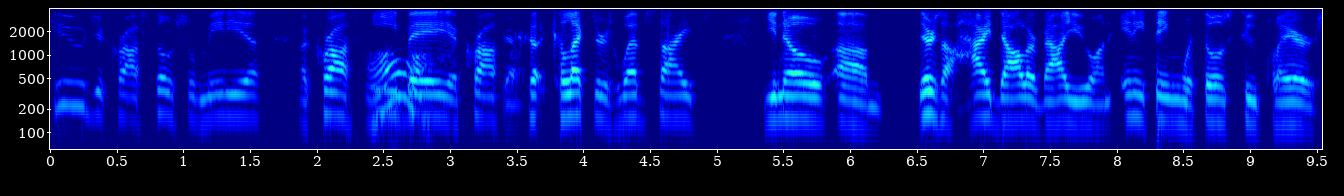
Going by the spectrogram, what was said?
huge across social media, across Oh. eBay, across Yeah. co- collectors' websites. You know, um, there's a high dollar value on anything with those two players.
